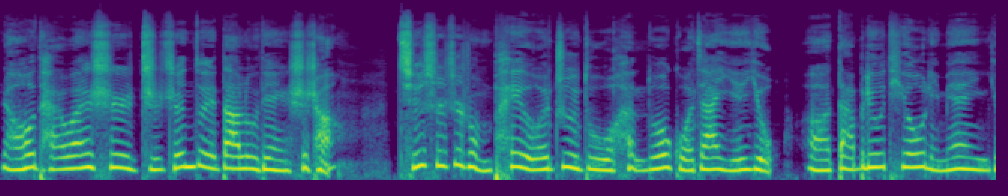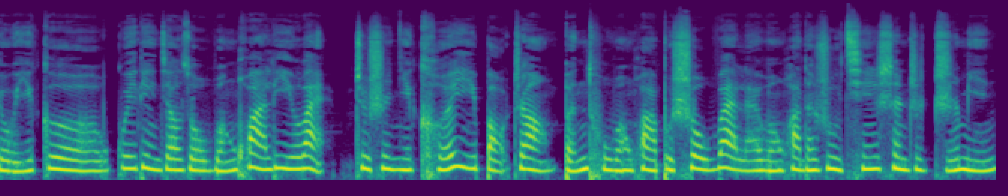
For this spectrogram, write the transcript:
然后台湾是只针对大陆电影市场。其实这种配额制度很多国家也有，呃，WTO 里面有一个规定叫做文化例外，就是你可以保障本土文化不受外来文化的入侵甚至殖民。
